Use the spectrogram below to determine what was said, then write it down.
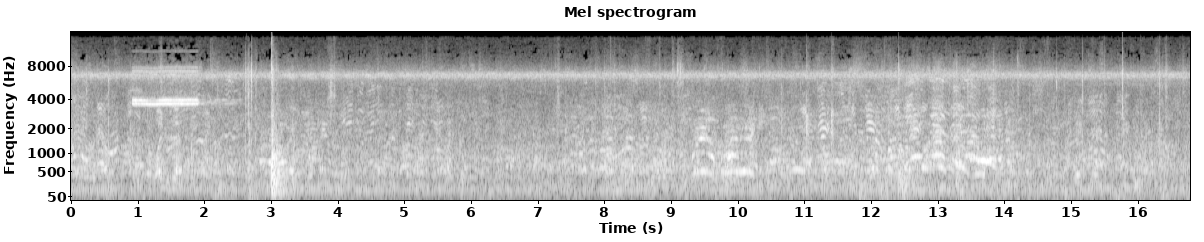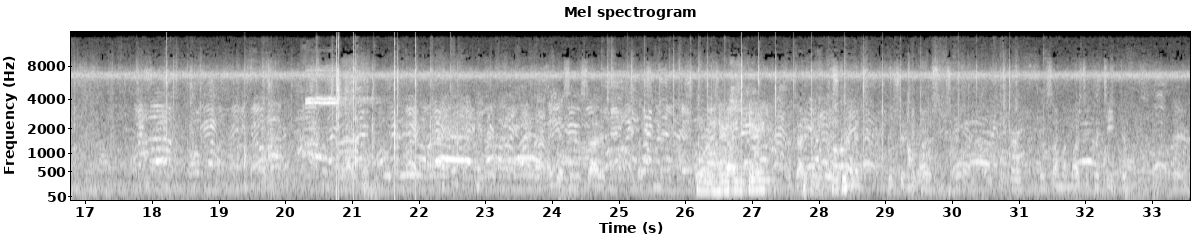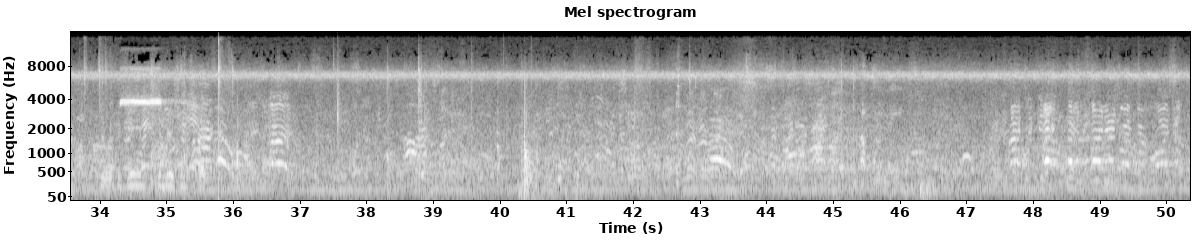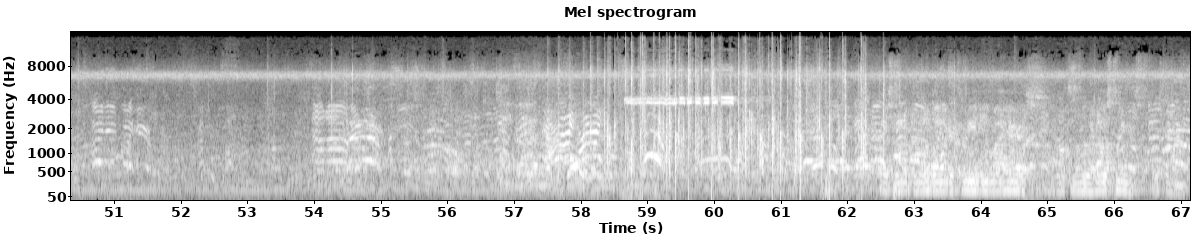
I guess they decided let's Eli Harrison carry. Got to a scrimmage. They shouldn't be posting score. So someone must have critiqued them there. Do it the game conditions, but they hadn't had the ball away. He would have fumbled. Nice run up the middle by number three, Nehemiah Harris. Results in another Holly Springs. First down.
